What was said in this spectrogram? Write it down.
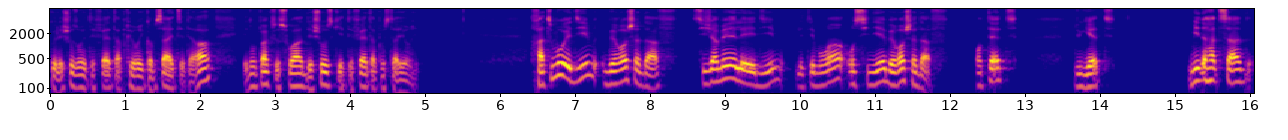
que les choses ont été faites a priori comme ça, etc. Et non pas que ce soit des choses qui étaient faites a posteriori. Chatmu edim berosh adaf si jamais les Edim, les témoins, ont signé Berosh Adaf, en tête du get, Min Hatzad,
